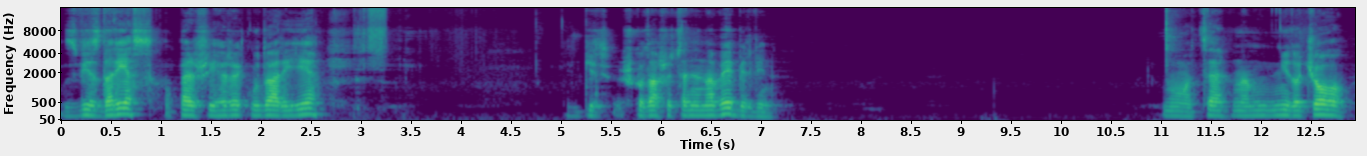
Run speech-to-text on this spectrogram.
звіздарез. У першій гри ударі є. Шкода, що це не на вибір він. Ну, а це нам ні до чого.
